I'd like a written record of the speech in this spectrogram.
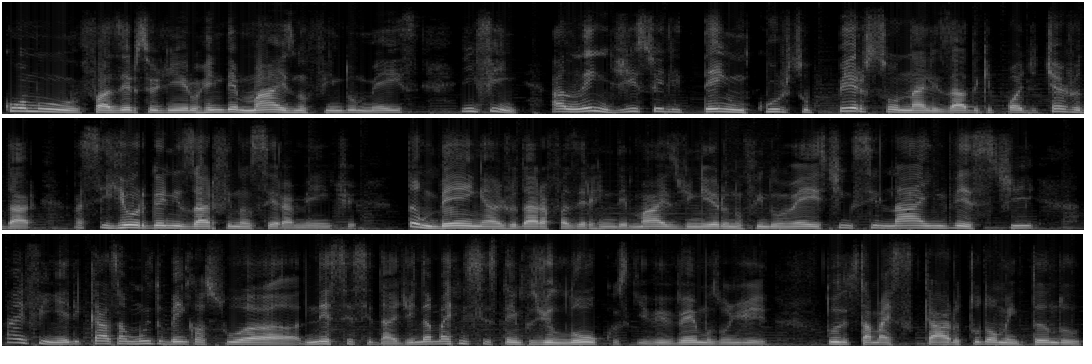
como fazer seu dinheiro render mais no fim do mês. Enfim, além disso, ele tem um curso personalizado que pode te ajudar a se reorganizar financeiramente, também a ajudar a fazer render mais dinheiro no fim do mês, te ensinar a investir. Ah, enfim, ele casa muito bem com a sua necessidade, ainda mais nesses tempos de loucos que vivemos, onde tudo está mais caro, tudo aumentando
